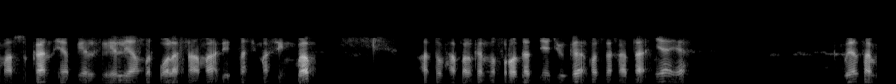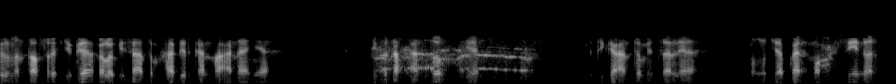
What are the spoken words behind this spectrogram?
memasukkan ya fiil-fiil yang berpola sama di masing-masing bab. Antum hafalkan mafrodatnya juga, kosa katanya ya. Kemudian sambil mentasrif juga kalau bisa antum hadirkan maknanya di benak antum ya. Ketika antum misalnya mengucapkan muhsinun.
